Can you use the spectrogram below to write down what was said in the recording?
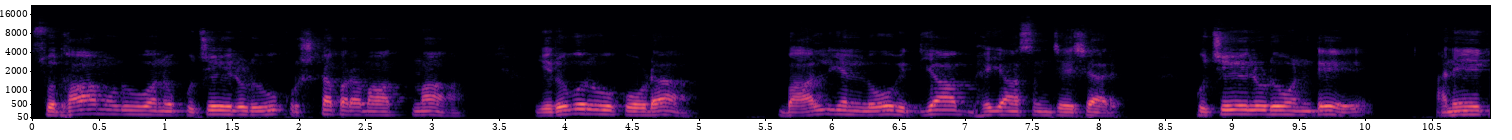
సుధాముడు అను కుచేలుడు కృష్ణ పరమాత్మ ఇరువురు కూడా బాల్యంలో విద్యాభ్యాసం చేశారు. కుచేలుడు అంటే అనేక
